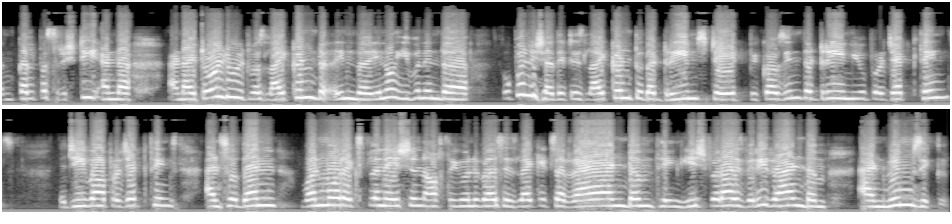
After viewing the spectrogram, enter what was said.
Sankalpa srishti and uh, and i told you it was likened in the you know even in the upanishad it is likened to the dream state because in the dream you project things the jiva project things and so then one more explanation of the universe is like it's a random thing. Ishvara is very random and whimsical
